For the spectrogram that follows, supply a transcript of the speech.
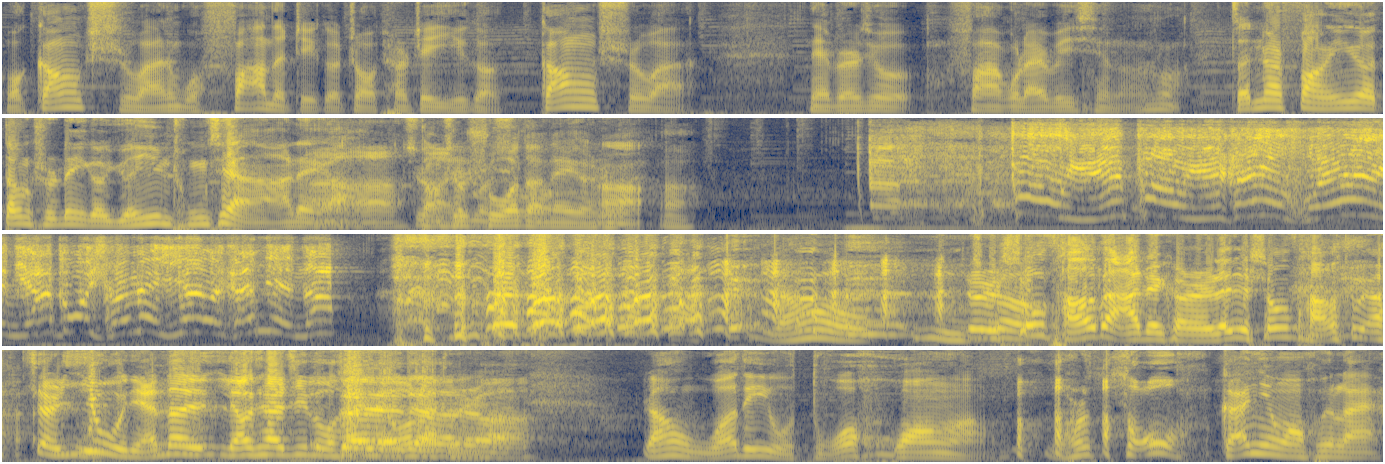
我刚吃完，我发的这个照片，这一个刚吃完，那边就发过来微信了，说咱这儿放一个当时那个原因重现啊，这个啊，当时说的那个是吧？啊，暴雨，暴雨，赶紧回来！你丫东西全被淹了，赶紧的！然后这是收藏的啊，这可是人家收藏的，这是一五年的聊天记录还对对留着对，是吧？？然后我得有多慌啊！我说走，赶紧往回来。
